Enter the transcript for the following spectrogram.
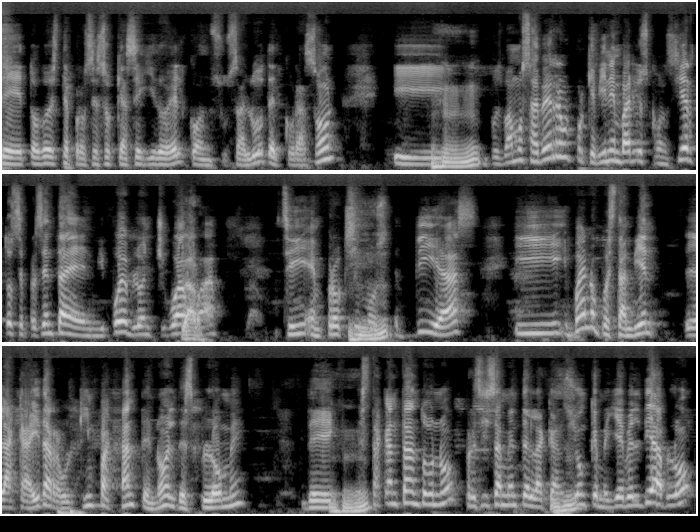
de todo este proceso que ha seguido él con su salud del corazón. Y pues vamos a ver, Raúl, porque vienen varios conciertos, se presenta en mi pueblo, en Chihuahua, Claro. sí, en próximos días. Y bueno, pues también la caída, Raúl, qué impactante, ¿no? El desplome de, está cantando, ¿no? Precisamente la canción que me lleve el diablo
